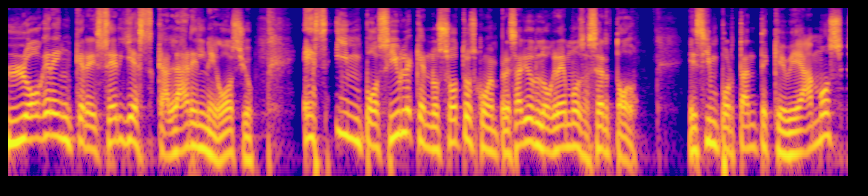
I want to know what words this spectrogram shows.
logren crecer y escalar el negocio. Es imposible que nosotros como empresarios logremos hacer todo. Es importante que veamos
